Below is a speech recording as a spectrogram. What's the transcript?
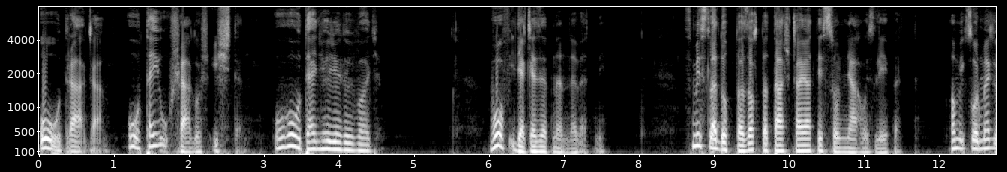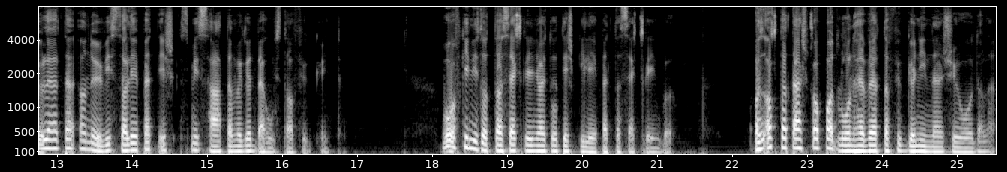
ó, drágám, ó, te jóságos Isten, ó, de gyönyörű vagy. Wolf igyekezett nem nevetni. Smith ledobta az aktatáskáját és Szonyához lépett. Amikor megölelte, a nő visszalépett, és Smith háta mögött behúzta a függönyt. Wolf kinyitotta a szekrényajtót, és kilépett a szekrényből. Az aktatáska padlón hevert a függöny innenső oldalán.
